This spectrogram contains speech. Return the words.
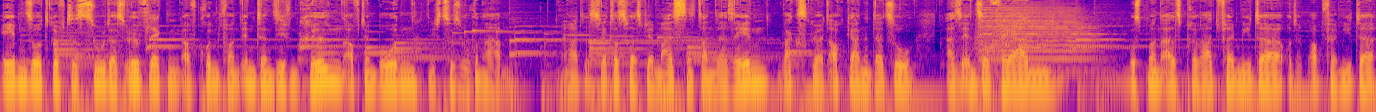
Ebenso trifft es zu, dass Ölflecken aufgrund von intensiven Grillen auf dem Boden nicht zu suchen haben. Ja, das ist ja das, was wir meistens dann da sehen. Wachs gehört auch gerne dazu. Also insofern muss man als Privatvermieter oder überhaupt Vermieter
